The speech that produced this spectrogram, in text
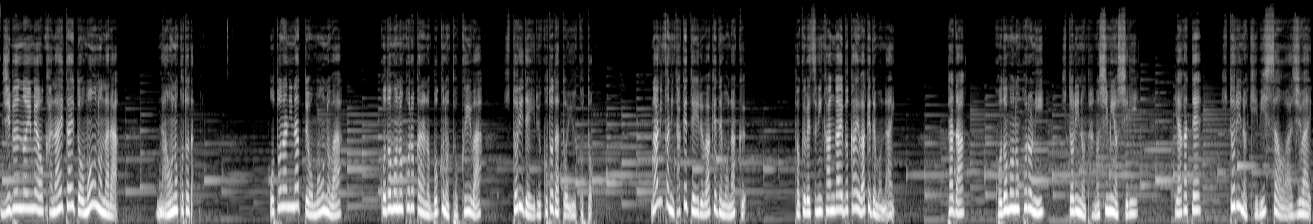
自分の夢を叶えたいと思うのなら、なおのことだ。大人になって思うのは、子供の頃からの僕の得意は、一人でいることだということ。何かに長けているわけでもなく、特別に感慨深いわけでもない。ただ、子供の頃に一人の楽しみを知り、やがて一人の厳しさを味わい、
